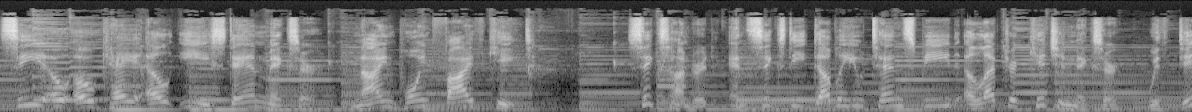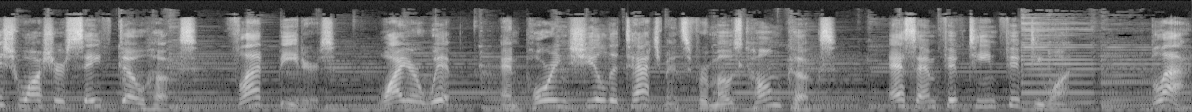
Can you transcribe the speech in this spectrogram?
COOKLEE Stand Mixer 9.5 Keat 660W 10-speed electric kitchen mixer with dishwasher-safe dough hooks, flat beaters, wire whip, and pouring shield attachments for most home cooks. SM1551 Black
